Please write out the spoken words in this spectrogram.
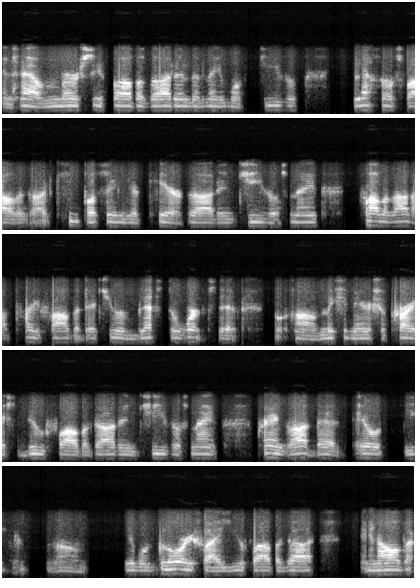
and have mercy, Father God, in the name of Jesus. Bless us, Father God. Keep us in your care, God, in Jesus' name. Father God, I pray, Father, that you would bless the works that uh, missionaries of Christ do, Father God, in Jesus' name. Praying, God, that it will be, um, it will glorify you, Father God, in all the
